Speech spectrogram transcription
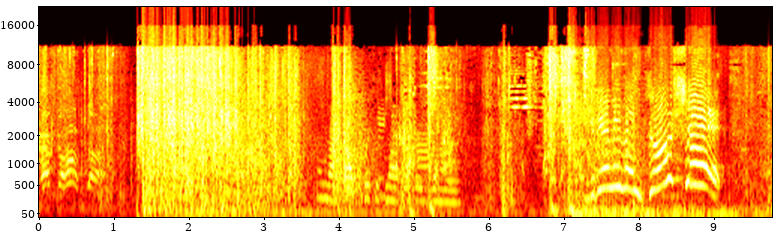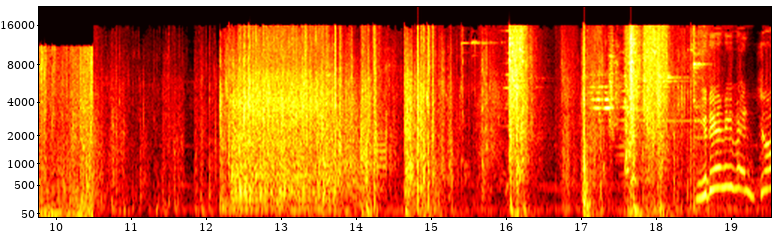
Dr. Hostile. My god, this motherfucker behind me. You didn't even do shit! You didn't even do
